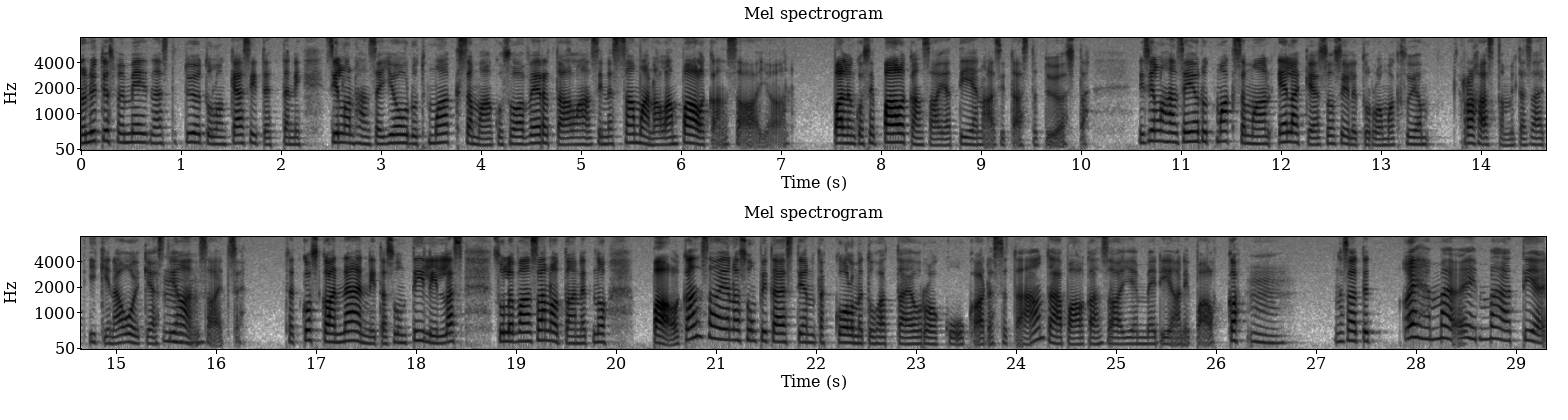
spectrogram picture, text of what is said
No nyt jos me mietitään sitä työtulon käsitettä, niin silloinhan sä joudut maksamaan, kun sua vertaillaan sinne saman alan palkansaajaan. Paljonko se palkansaaja tienaisi tästä työstä. Niin silloinhan se joudut maksamaan eläke- ja sosiaaliturvamaksuja rahasta, mitä sä et ikinä oikeasti mm. ansaitse. Sä et koskaan näe niitä sun tililläs. Sulle vaan sanotaan, että no palkansaajana sun pitäisi tienata 3000 euroa kuukaudessa. Tämä on tämä palkansaajien mediaanipalkka. Mm. Ja sä että eihän mä, ei, mä tiedä,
